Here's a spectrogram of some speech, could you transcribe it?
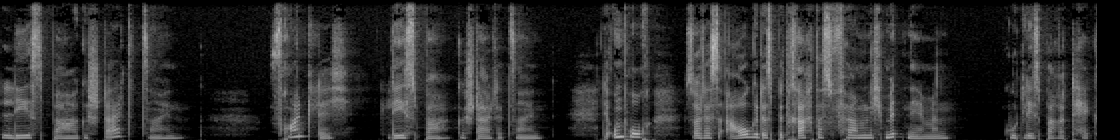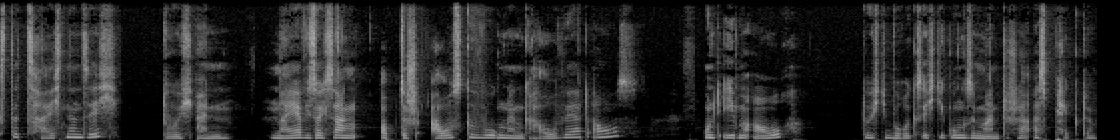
lesbar gestaltet sein. Freundlich lesbar gestaltet sein. Der Umbruch soll das Auge des Betrachters förmlich mitnehmen. Gut lesbare Texte zeichnen sich durch einen, naja, wie soll ich sagen, optisch ausgewogenen Grauwert aus und eben auch durch die Berücksichtigung semantischer Aspekte.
